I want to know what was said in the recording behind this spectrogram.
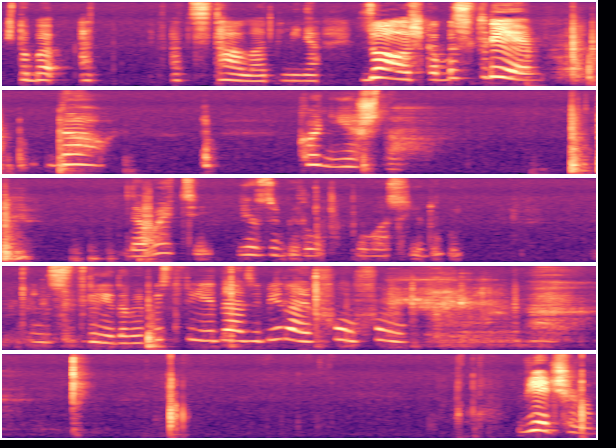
чтобы от, отстала от меня. Золушка, быстрее! Да, конечно. Давайте я заберу у вас еду. Быстрее, давай, быстрее, да, забирай, фу, фу. Вечером.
